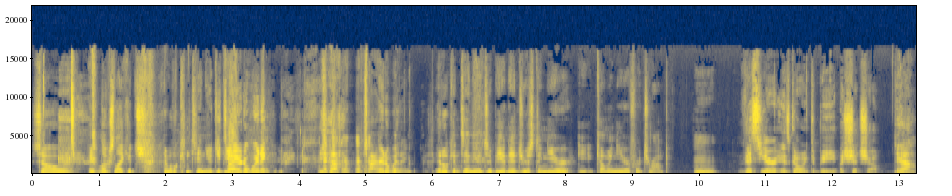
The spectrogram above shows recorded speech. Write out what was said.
So it looks like it, sh- it will continue to You be tired of winning? yeah, tired of winning. It'll continue to be an interesting year, coming year for Trump. Mm. This year is going to be a shit show Yeah,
